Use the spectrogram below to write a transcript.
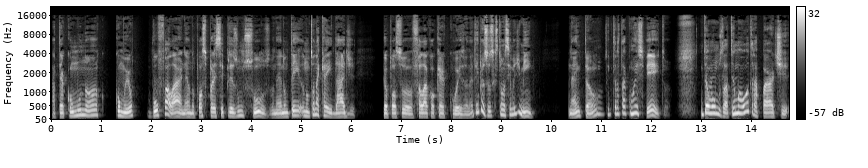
Até como, não, como eu vou falar, né? Eu não posso parecer presunçoso, né? Não tem, eu não tô naquela idade que eu posso falar qualquer coisa, né? Tem pessoas que estão acima de mim, né? Então, tem que tratar com respeito. Então, vamos lá. Tem uma outra parte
